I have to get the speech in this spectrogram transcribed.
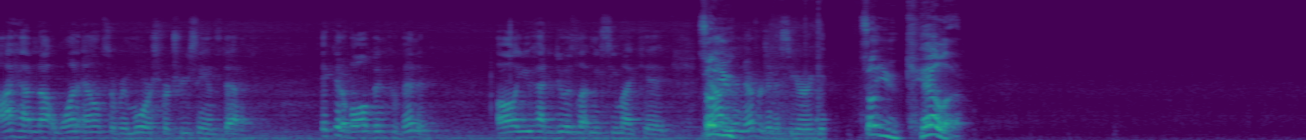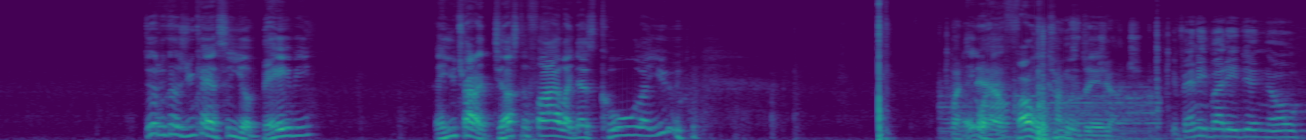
I have not one ounce of remorse for Teresa Ann's death. It could have all been prevented. All you had to do is let me see my kid. So now you- you're never gonna see her again. so you kill her. Just because you can't see your baby, and you try to justify like that's cool, like you. But They gonna now have fun with you comes in the jail. judge. If anybody didn't know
